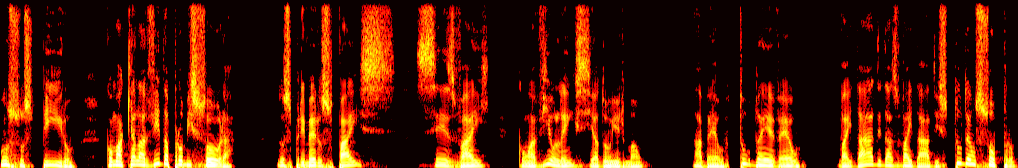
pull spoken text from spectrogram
um suspiro, como aquela vida promissora dos primeiros pais se esvai com a violência do irmão. Abel, tudo é Evel, vaidade das vaidades, tudo é um sopro,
